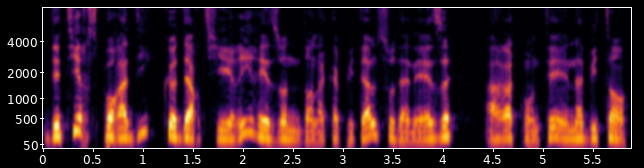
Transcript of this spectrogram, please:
Des tirs sporadiques d'artillerie résonnent dans la capitale soudanaise, a raconté un habitant.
